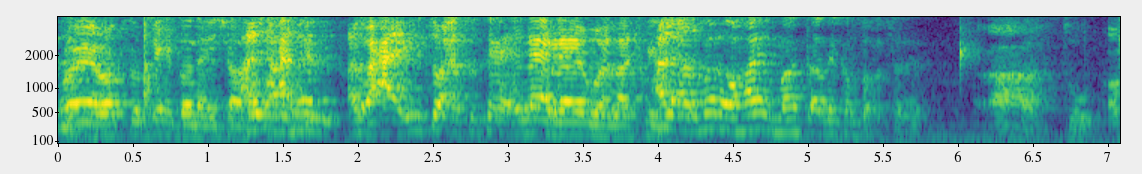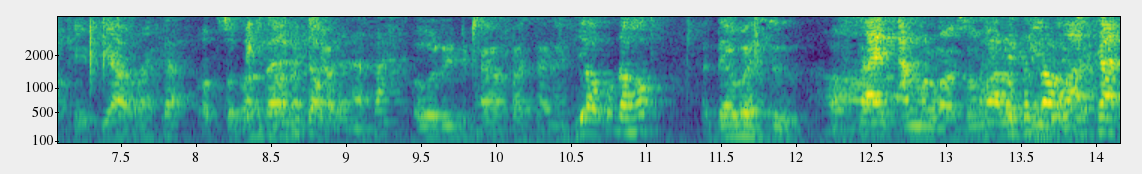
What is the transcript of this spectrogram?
وي وكسو بيح دونا ان شاء الله ii soo codsatay inaa raawa laakiin على أرمان وهاي ما أنت عليك سنة Ah, بارت 2 okay diyaar waay وكسو بيح فاسدة doona ولا صح already baan faasanay دي أقول له hadaa wahsado offside camal waa soomaali سيدنا لو أركان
